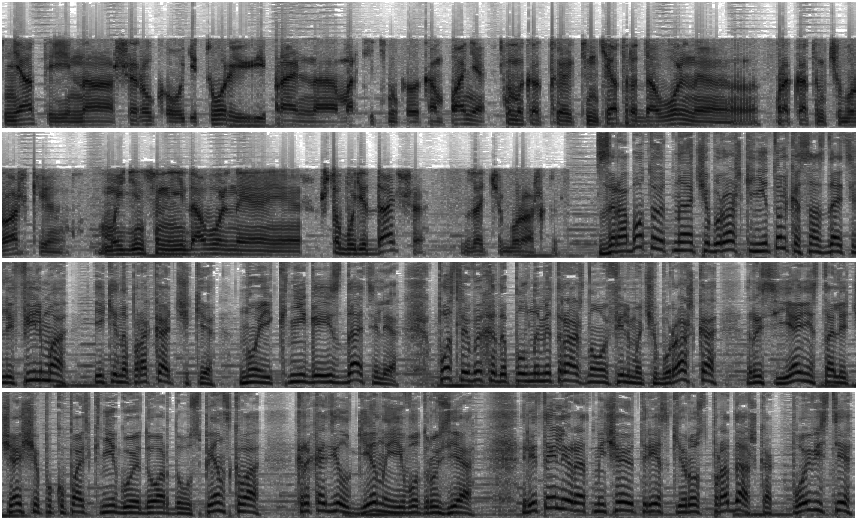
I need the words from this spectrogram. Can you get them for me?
снят, и на широкую аудиторию, и правильно маркетинговая кампания. Мы как кинотеатры довольны прокатом «Чебурашки». Мы единственное недовольны, что будет дальше за «Чебурашкой». Заработают на «Чебурашке» не только создатели фильма и кинопрокатчики, но и книгоиздатели. После выхода полнометражного фильма «Чебурашка» россияне стали чаще покупать книгу Эдуарда Успенского «Крокодил Ген и его друзья». Ритейлеры отмечают резкий рост продаж как повести,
